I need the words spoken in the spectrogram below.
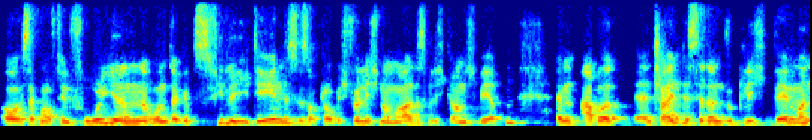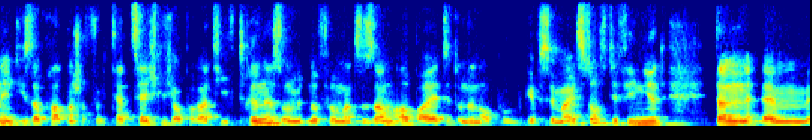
auch, ich sag mal, auf den Folien. Und da gibt es viele Ideen. Das ist auch, glaube ich, völlig normal. Das will ich gar nicht werten. Ähm, aber entscheidend ist ja dann wirklich, wenn man in dieser Partnerschaft wirklich tatsächlich operativ drin ist und mit einer Firma zusammenarbeitet und dann auch gewisse Milestones definiert, dann ähm,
